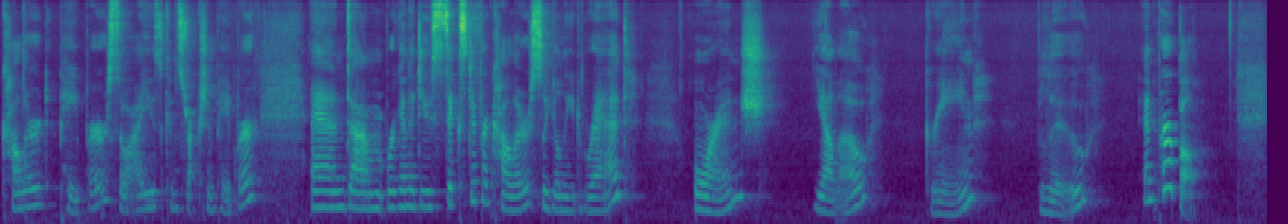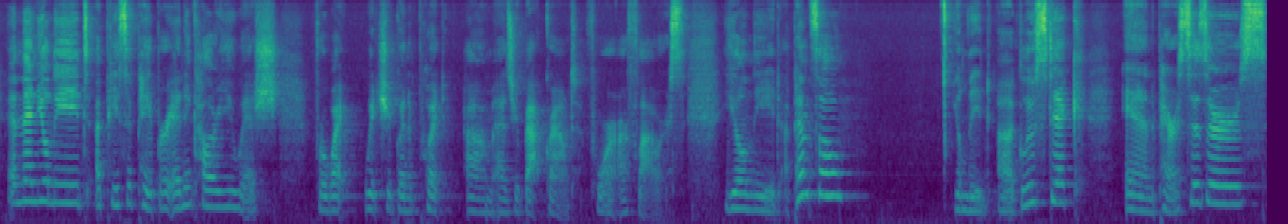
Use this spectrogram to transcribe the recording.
colored paper. So I use construction paper. And um, we're gonna do six different colors. So you'll need red, orange, yellow, green, blue, and purple. And then you'll need a piece of paper, any color you wish, for what which you're going to put um, as your background for our flowers. You'll need a pencil, you'll need a glue stick and a pair of scissors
